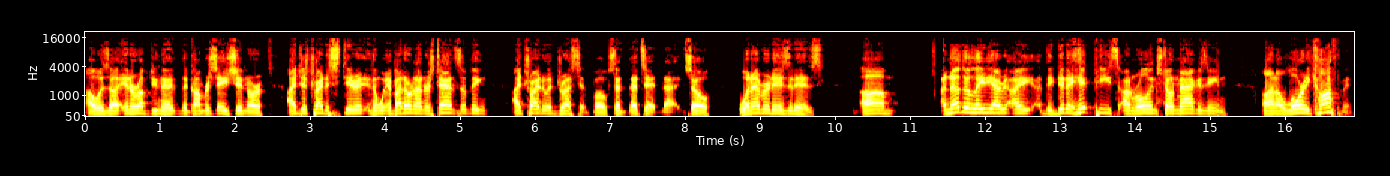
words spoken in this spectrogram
I was uh, interrupting the, the conversation, or I just try to steer it in a way. If I don't understand something, I try to address it, folks. That, that's it. That, so whatever it is, it is. Um, another lady, I, I they did a hit piece on Rolling Stone magazine on a Lori Kaufman,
